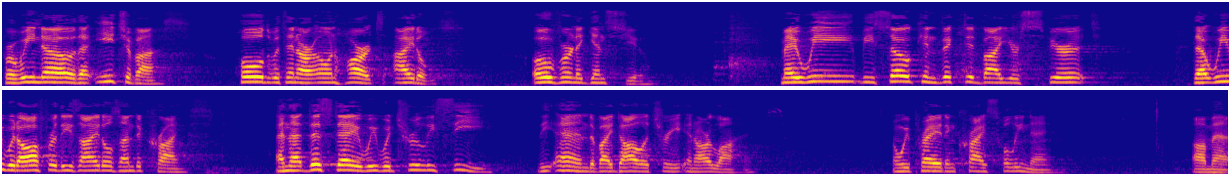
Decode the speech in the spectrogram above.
For we know that each of us hold within our own hearts idols over and against you. May we be so convicted by your Spirit that we would offer these idols unto Christ, and that this day we would truly see the end of idolatry in our lives. And we pray it in Christ's holy name. Amen.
